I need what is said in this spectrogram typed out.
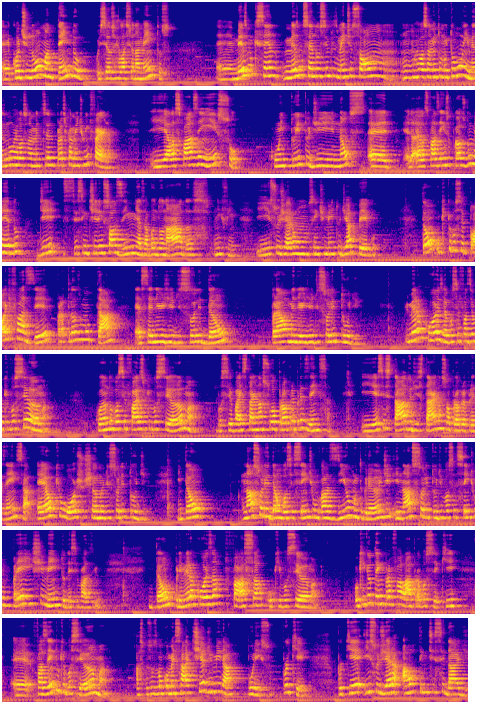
é, continuam mantendo os seus relacionamentos, é, mesmo que sendo, mesmo sendo simplesmente só um, um relacionamento muito ruim, mesmo o relacionamento sendo praticamente um inferno. E elas fazem isso com o intuito de não. É, elas fazem isso por causa do medo de se sentirem sozinhas, abandonadas, enfim. E isso gera um sentimento de apego. Então, o que, que você pode fazer para transmutar essa energia de solidão para uma energia de solitude? Primeira coisa é você fazer o que você ama. Quando você faz o que você ama, você vai estar na sua própria presença. E esse estado de estar na sua própria presença é o que o Osho chama de solitude. Então, na solidão você sente um vazio muito grande e na solitude você sente um preenchimento desse vazio. Então, primeira coisa, faça o que você ama. O que, que eu tenho para falar para você que é, fazendo o que você ama, as pessoas vão começar a te admirar por isso. Por quê? Porque isso gera autenticidade.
